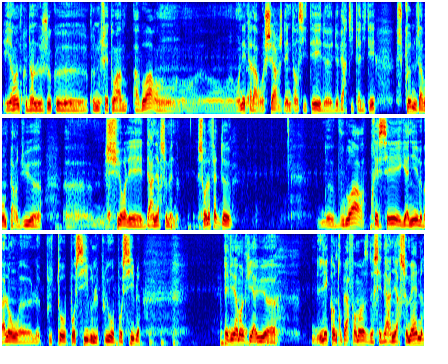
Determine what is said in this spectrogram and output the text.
Évidemment que dans le jeu que, que nous souhaitons avoir, on, est à la recherche d'intensité et de, de, verticalité, ce que nous avons perdu euh, euh sur les dernières semaines. Sur le fait de, de vouloir presser et gagner le ballon euh, le plus tôt possible, le plus haut possible. Évidemment qu'il y a eu euh, les contre-performances de ces dernières semaines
